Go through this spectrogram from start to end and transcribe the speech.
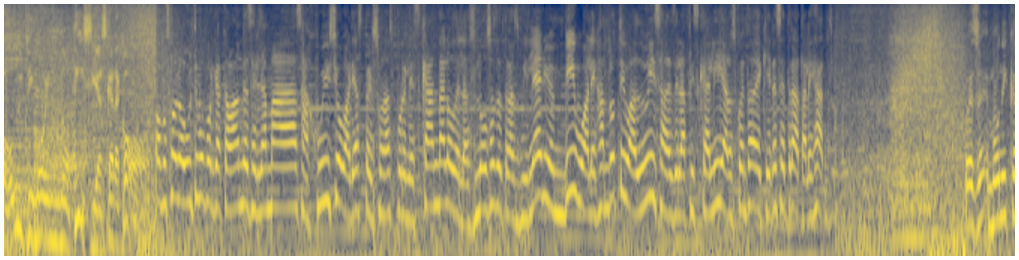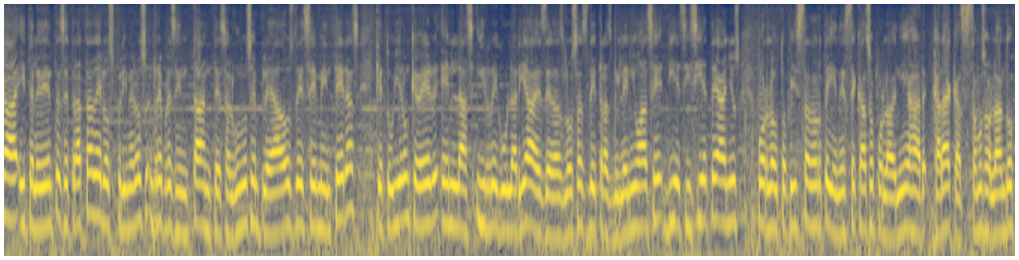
Lo último en Noticias Caracol. Vamos con lo último porque acaban de ser llamadas a juicio varias personas por el escándalo de las losas de Transmilenio en vivo. Alejandro Tibaduiza desde la Fiscalía nos cuenta de quiénes se trata. Alejandro. Pues eh, Mónica y televidentes, se trata de los primeros representantes, algunos empleados de cementeras que tuvieron que ver en las irregularidades de las losas de Transmilenio hace 17 años por la autopista norte y en este caso por la avenida Caracas. Estamos hablando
